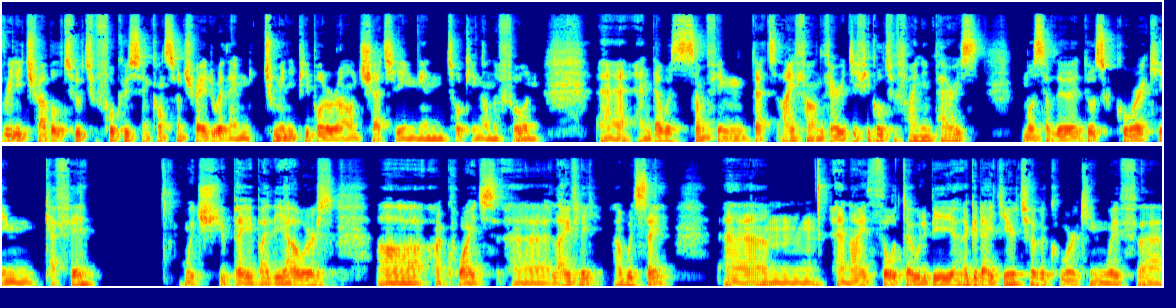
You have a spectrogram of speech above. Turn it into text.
really trouble to to focus and concentrate when too many people around chatting and talking on the phone, uh, and that was something that I found very difficult to find in Paris. Most of the those co-working cafe which you pay by the hours, uh, are quite uh, lively, I would say. Um, and I thought that would be a good idea to have a co-working with, uh,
